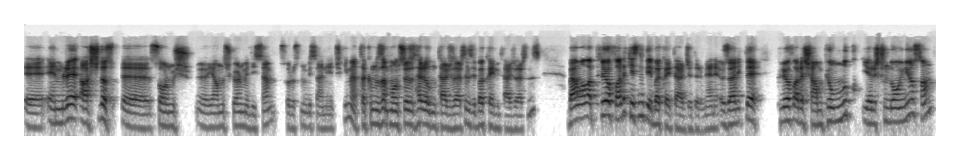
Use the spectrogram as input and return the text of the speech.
E, Emre Aşçı da e, sormuş e, yanlış görmediysem sorusunu bir saniye çıkayım. Yani takımınıza Montrezl Harrell mı tercih edersiniz, Ibaka'yı mı tercih edersiniz? Ben valla playofflarda kesinlikle Ibaka'yı tercih ederim. Yani özellikle playofflarda şampiyonluk yarışında oynuyorsan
